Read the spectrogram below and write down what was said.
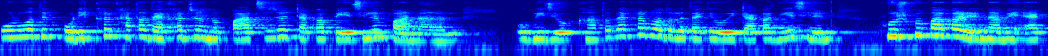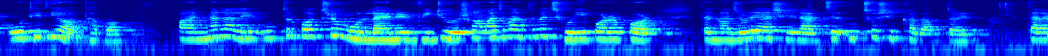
পড়ুয়াদের পরীক্ষার খাতা দেখার জন্য পাঁচ হাজার টাকা পেয়েছিলেন পান্নালাল অভিযোগ, খাতা দেখার বদলে তাকে ওই টাকা দিয়েছিলেন খুশবু পাকারের নামে এক অতিথি অধ্যাপক। পান্নালালের উত্তরপত্র মূল্যায়নের ভিডিও সমাজ মাধ্যমে ছড়িয়ে পড়ার পর তার নজরে আসে রাজ্যের উচ্চশিক্ষা দপ্তরের। তারা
